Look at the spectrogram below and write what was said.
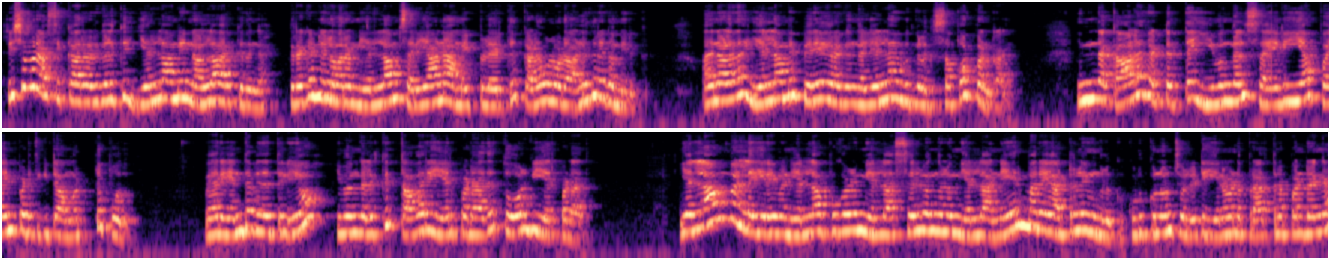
ரிஷபராசிக்காரர்களுக்கு எல்லாமே நல்லா இருக்குதுங்க. கிரக நிலவரம் எல்லாம் சரியான அமைப்பில் இருக்குது கடவுளோட அனுகிரகம் இருக்குது அதனால தான் எல்லாமே பெரிய கிரகங்கள் எல்லாம் இவங்களுக்கு சப்போர்ட் பண்ணுறாங்க இந்த காலகட்டத்தை இவங்கள் சரியாக பயன்படுத்திக்கிட்டால் மட்டும் போதும். வேறு எந்த விதத்துலேயும் இவங்களுக்கு தவறு ஏற்படாது தோல்வி ஏற்படாது. எல்லாம் வல்ல இறைவன் எல்லா புகழும் எல்லா செல்வங்களும் எல்லா நேர்மறை ஆற்றலும் இவங்களுக்கு கொடுக்கணும்னு சொல்லிட்டு இறைவனை பிரார்த்தனை பண்ணுறேங்க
